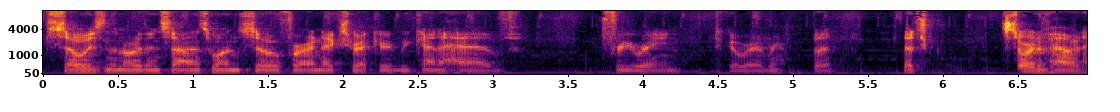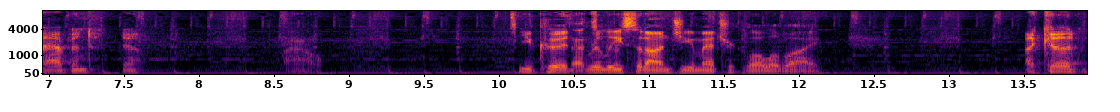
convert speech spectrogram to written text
So is the Northern Silence one. So for our next record, we kind of have free reign to go wherever. But that's sort of how it happened. Yeah. Wow. You could That's release it on Geometric Lullaby. I could.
